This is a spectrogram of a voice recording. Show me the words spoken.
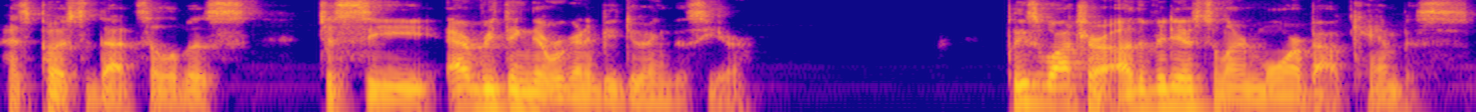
has posted that syllabus to see everything that we're going to be doing this year. Please watch our other videos to learn more about Canvas.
